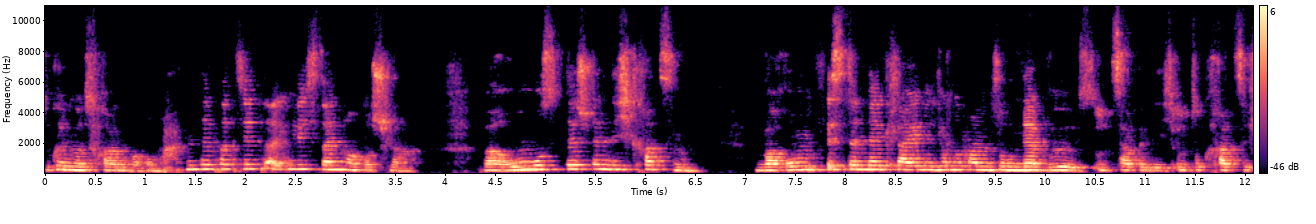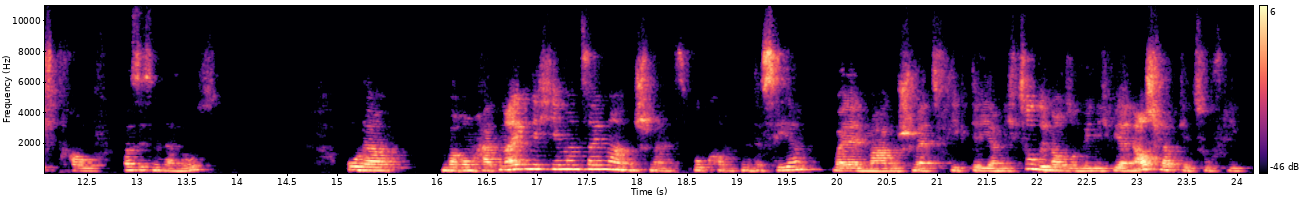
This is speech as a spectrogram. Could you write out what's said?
So können wir uns fragen, warum hat denn der Patient eigentlich seinen Hautausschlag? Warum muss der ständig kratzen? Warum ist denn der kleine junge Mann so nervös und zappelig und so kratzig drauf? Was ist denn da los? Oder warum hat denn eigentlich jemand seinen Magenschmerz? Wo kommt denn das her? Weil ein Magenschmerz fliegt dir ja nicht zu, genauso wenig wie ein Ausschlag dir zufliegt.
